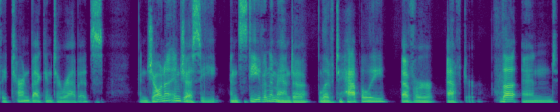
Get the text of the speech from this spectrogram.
they turned back into rabbits and Jonah and Jesse and Steve and Amanda lived happily ever after the end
